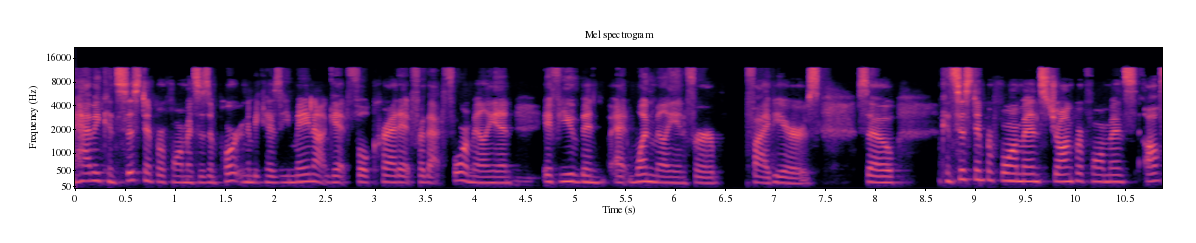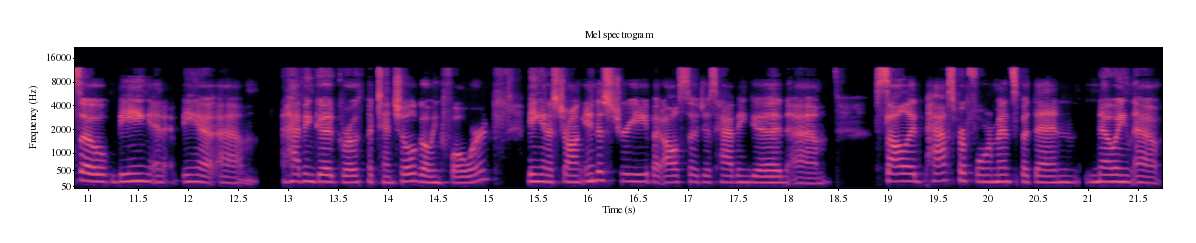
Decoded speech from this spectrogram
Having consistent performance is important because you may not get full credit for that 4 million mm-hmm. if you've been at 1 million for 5 years. So consistent performance, strong performance, also being and being a um, having good growth potential going forward, being in a strong industry, but also just having good um, solid past performance, but then knowing, uh,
